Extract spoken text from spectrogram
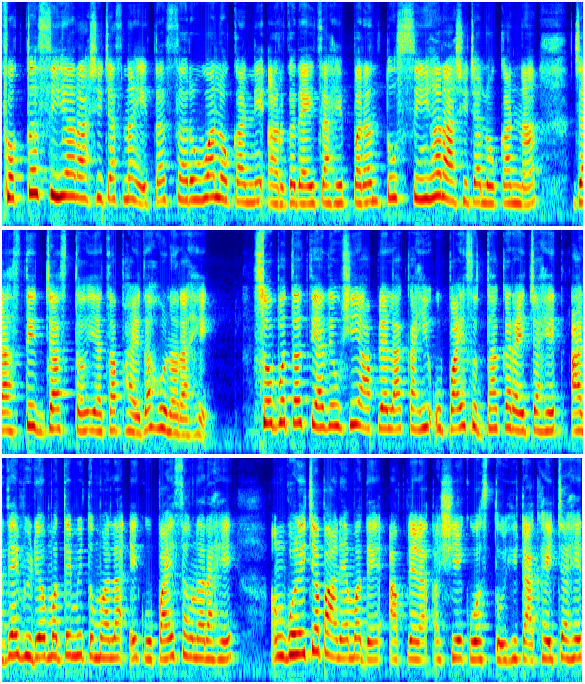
फक्त सिंह राशीच्याच नाही तर सर्व लोकांनी अर्घ द्यायचा आहे परंतु सिंह राशीच्या लोकांना जास्तीत जास्त याचा फायदा होणार आहे. सोबतच या दिवशी आपल्याला काही उपाय सुद्धा करायचे आहेत. आज या व्हिडिओमध्ये मी तुम्हाला एक उपाय सांगणार आहे. अंघोळीच्या पाण्यामध्ये आपल्याला अशी एक वस्तू ही टाकायची आहेत.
